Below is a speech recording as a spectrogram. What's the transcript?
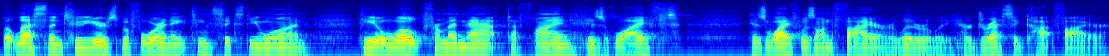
but less than two years before, in 1861, he awoke from a nap to find his wife, his wife was on fire, literally. Her dress had caught fire.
